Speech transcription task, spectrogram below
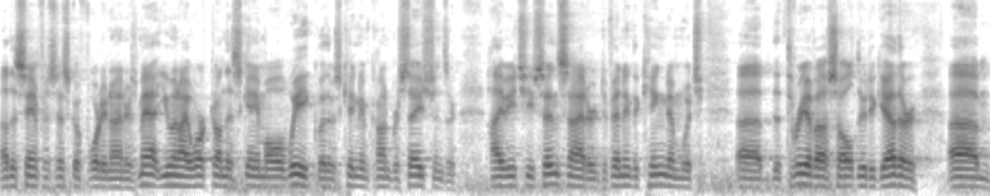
of the San Francisco 49ers. Matt, you and I worked on this game all week, whether it was Kingdom Conversations or Hy-Vee Chiefs Insider, Defending the Kingdom, which uh, the three of us all do together. Um,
